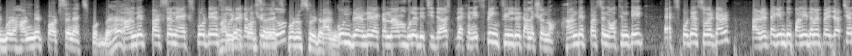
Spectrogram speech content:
একবারে হান্ড্রেড পার্সেন্ট এক্সপোর্ট ভাই হ্যাঁ? হান্ড্রেড পার্সেন্ট এক্সপোর্টের সোয়েটার কালেকশন এক্সপোর্টের সোয়েটার আর কোন ব্র্যান্ডের একটা নাম বলে দিচ্ছি জাস্ট দেখেন স্প্রিং ফিল্ডের কালেকশন হান্ড্রেড পার্সেন্ট অথেন্টিক এক্সপোর্টের সোয়েটার আর এটা কিন্তু পানির দামে পেয়ে যাচ্ছেন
